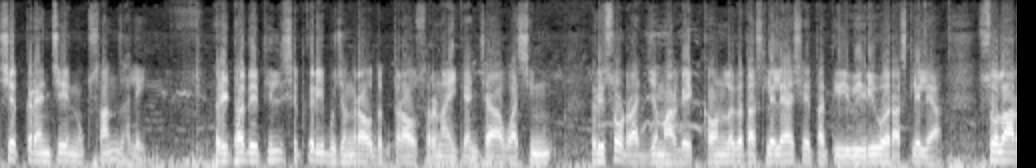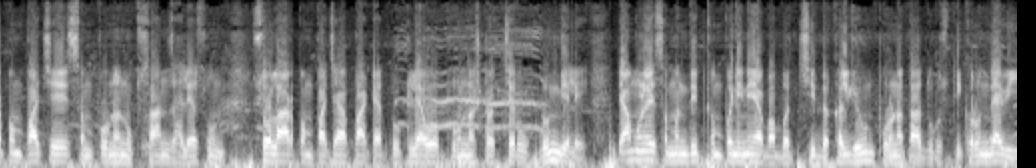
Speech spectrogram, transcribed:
शेतकऱ्यांचे नुकसान झाले. रिठद येथील शेतकरी भुजंगराव दत्तराव सरनाईक यांच्या वाशिम रिसोड राज्यमार्ग एकावन्न लगत असलेल्या शेतातील विहिरीवर असलेल्या सोलार पंपाचे संपूर्ण नुकसान झाले असून सोलार पंपाच्या पाट्या तुटल्या व पूर्ण स्ट्रक्चर उघडून गेले. त्यामुळे संबंधित कंपनीने याबाबतची दखल घेऊन पूर्णतः दुरुस्ती करून द्यावी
